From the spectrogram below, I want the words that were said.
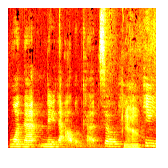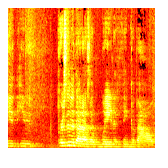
one that made the album cut. So Yeah. he, he presented that as a way to think about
